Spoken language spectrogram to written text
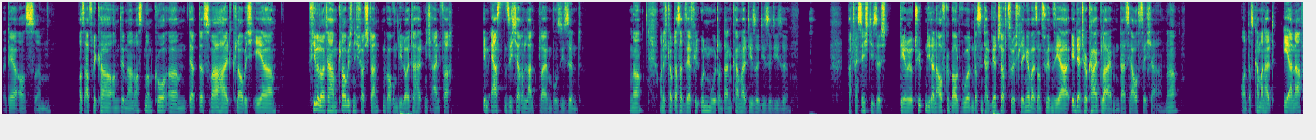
äh, der aus, ähm, aus Afrika und dem Nahen Osten und Co., ähm, der, das war halt, glaube ich, eher, viele Leute haben, glaube ich, nicht verstanden, warum die Leute halt nicht einfach im ersten sicheren Land bleiben, wo sie sind. Ne? Und ich glaube, das hat sehr viel Unmut und dann kam halt diese, diese, diese, was weiß ich, diese Stereotypen, die dann aufgebaut wurden, das sind halt Wirtschaftsflüchtlinge, weil sonst würden sie ja in der Türkei bleiben. Da ist ja auch sicher. Ne? Und das kann man halt eher nach,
